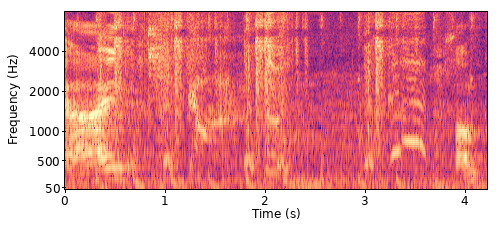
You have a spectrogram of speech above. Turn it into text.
behind. Plunk.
